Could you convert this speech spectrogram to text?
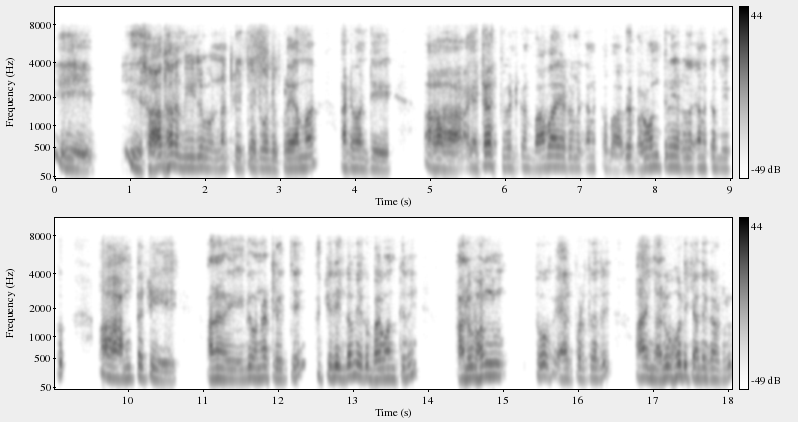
ఈ ఈ సాధన మీలో ఉన్నట్లయితే అటువంటి ప్రేమ అటువంటి ఆ అటాచ్మెంట్ కనుక బాబా ఎడల కనుక బాగా భగవంతుని ఎడల కనుక మీకు ఆ అంతటి ఇది ఉన్నట్లయితే ఖచ్చితంగా మీకు భగవంతుని అనుభవంతో ఏర్పడుతుంది. ఆయన అనుభూతి చెందగలరు.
